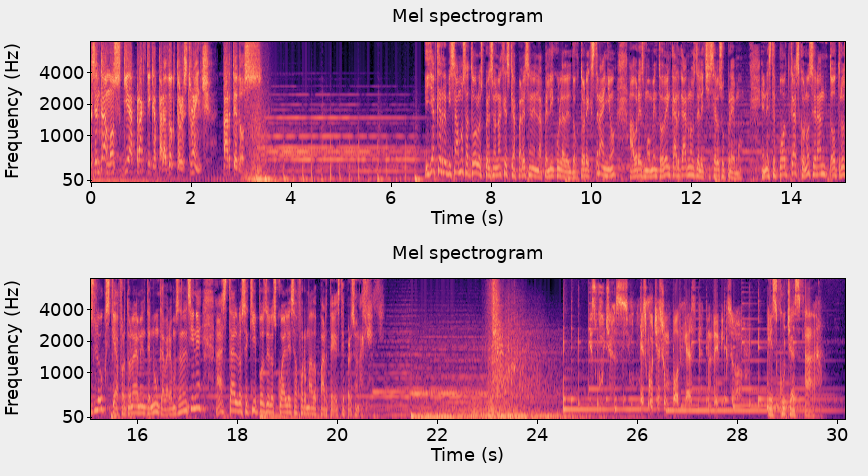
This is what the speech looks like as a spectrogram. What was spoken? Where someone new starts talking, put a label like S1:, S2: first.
S1: presentamos Guía Práctica para Doctor Strange, parte 2. Y ya que revisamos a todos los personajes que aparecen en la película del Doctor Extraño, ahora es momento de encargarnos del Hechicero Supremo. En este podcast conocerán otros looks que afortunadamente nunca veremos en el cine, hasta los equipos de los cuales ha formado parte este personaje.
S2: Escuchas. Escuchas un podcast de Dixo. Escuchas a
